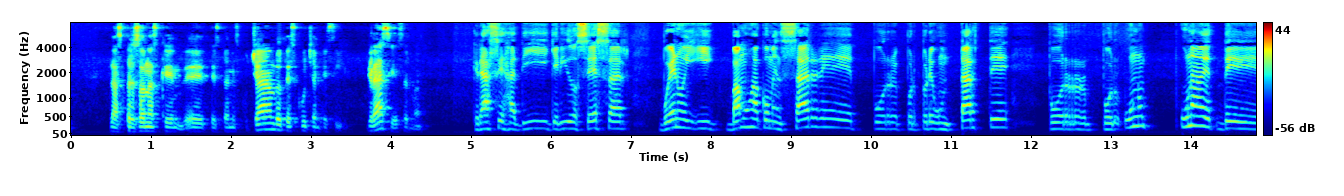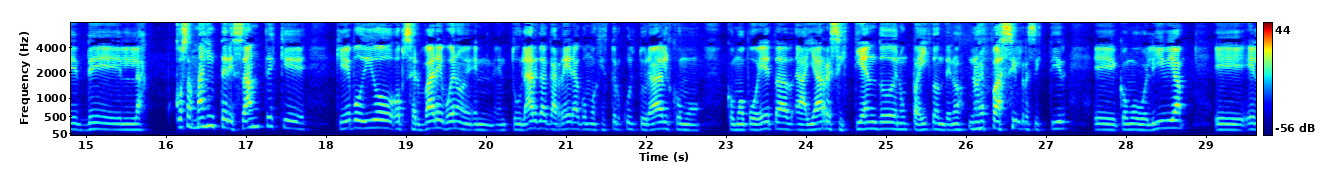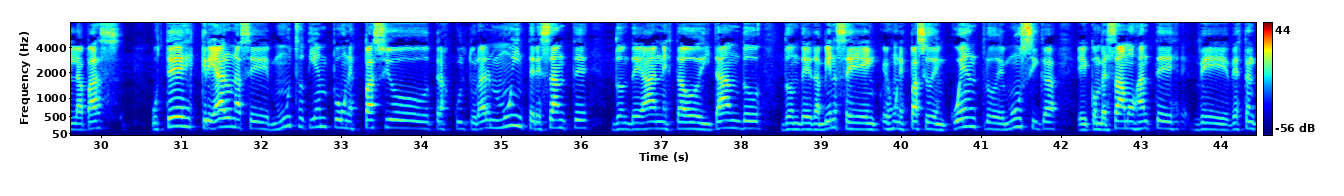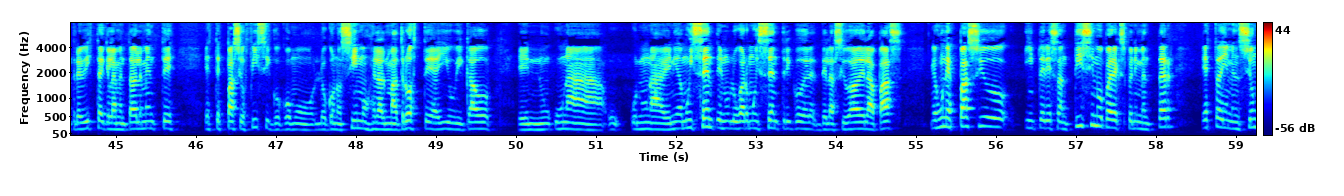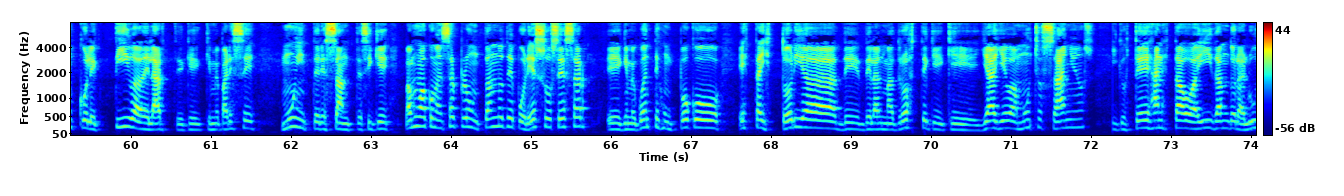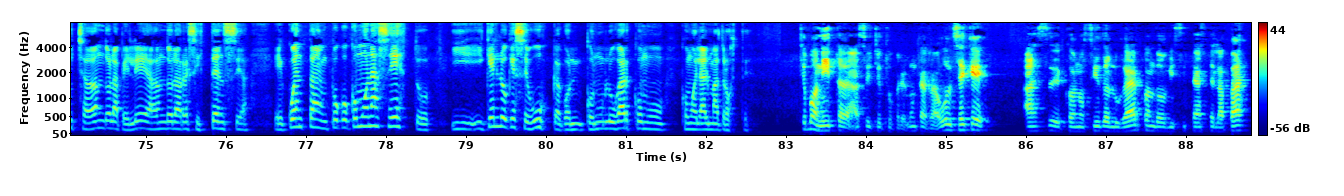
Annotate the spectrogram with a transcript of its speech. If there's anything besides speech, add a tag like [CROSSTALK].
las personas que eh, te están escuchando, te escuchan, que sí. Gracias, hermano. Gracias a ti, querido César. Bueno, y, vamos a comenzar eh, por, por, preguntarte por, por uno, una de, de, las cosas más interesantes que, que he podido observar eh, bueno, en, en, tu larga carrera como gestor cultural, como, como poeta, allá resistiendo en un país donde no, no es fácil resistir eh, como Bolivia, en La Paz. Ustedes crearon hace mucho tiempo un espacio transcultural muy interesante donde han estado editando, donde también se, es un espacio de encuentro, de música. Eh, conversábamos antes de, esta entrevista que lamentablemente este espacio físico, como lo conocimos, el Almatroste, ahí ubicado en una, una avenida muy céntrica, en un lugar muy céntrico de, la ciudad de La Paz, es un espacio interesantísimo para experimentar esta dimensión colectiva del arte, que, que me parece muy interesante. Así que vamos a comenzar preguntándote por eso, César, eh, que me cuentes un poco esta historia de, del almatroste que, que ya lleva muchos años y que ustedes han estado ahí dando la lucha, dando la pelea, dando la resistencia. Eh, cuéntame un poco cómo nace esto y, qué es lo que se busca con, con, un lugar como, como el Almatroste. Qué bonita has hecho tu pregunta, Raúl. Sé que has eh, conocido el lugar cuando visitaste La Paz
